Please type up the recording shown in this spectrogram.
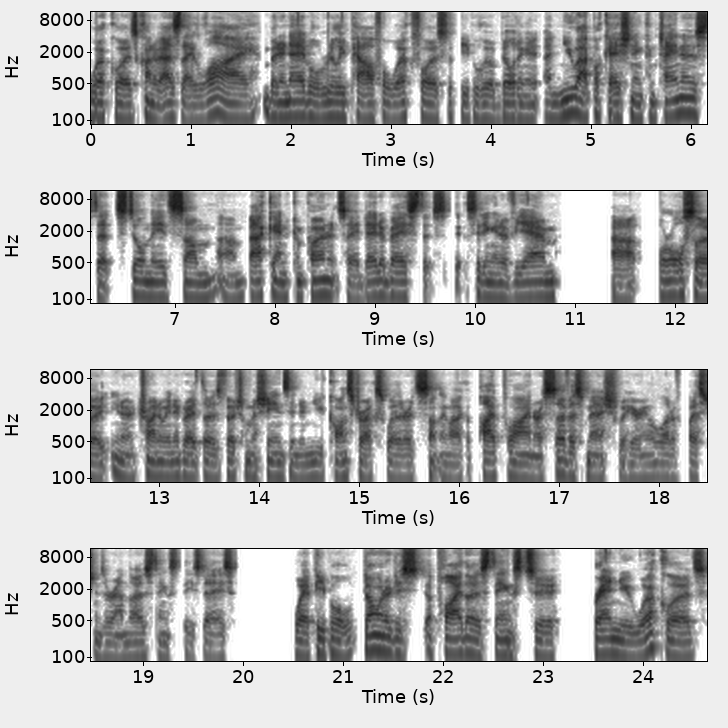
workloads kind of as they lie, but enable really powerful workflows for people who are building a, a new application in containers that still needs some um, backend component, say a database that's sitting in a VM, uh, or also, you know, trying to integrate those virtual machines into new constructs, whether it's something like a pipeline or a service mesh. We're hearing a lot of questions around those things these days, where people don't want to just apply those things to brand new workloads,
